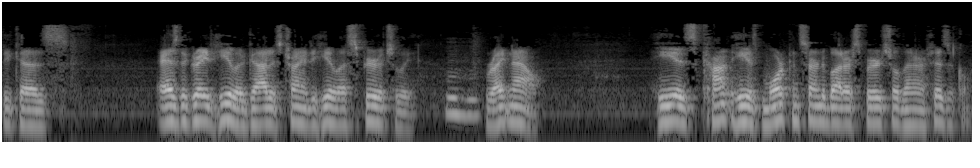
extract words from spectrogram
because as the great healer, God is trying to heal us spiritually right now. He is con- he is more concerned about our spiritual than our physical.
